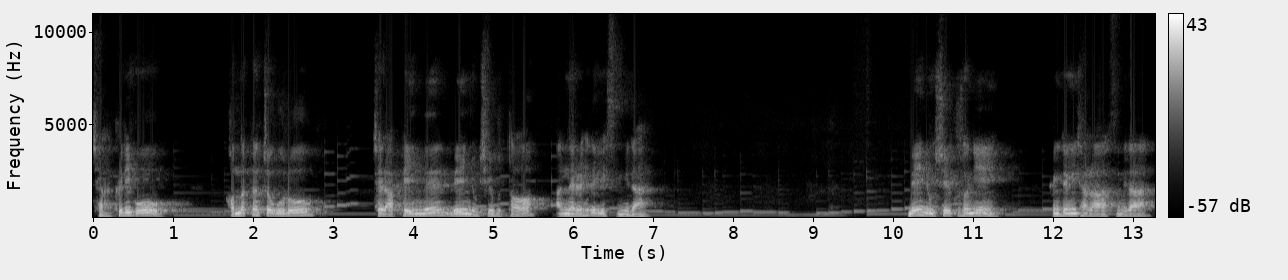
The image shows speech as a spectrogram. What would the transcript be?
자, 그리고 건너편 쪽으로 제일 앞에 있는 메인 욕실부터 안내를 해드리겠습니다. 메인 욕실 구성이 굉장히 잘 나왔습니다.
